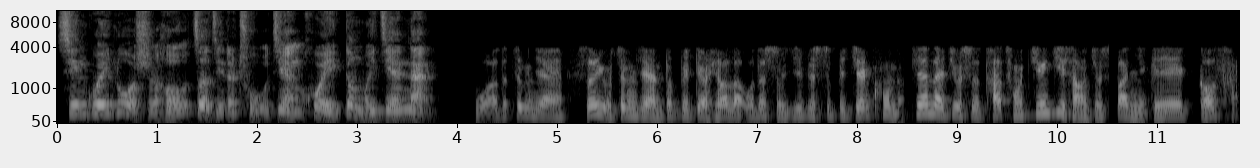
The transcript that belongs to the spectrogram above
新规落实后，自己的处境会更为艰难。我的证件，所有证件都被吊销了，我的手机是被监控的。现在就是他从经济上就是把你给搞惨，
